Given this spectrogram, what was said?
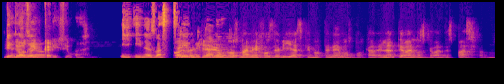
y te va a salir carísimo. Ah, y, nos va a salir muy caro. unos manejos de vías que no tenemos, porque adelante van los que van despacio, ¿no?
